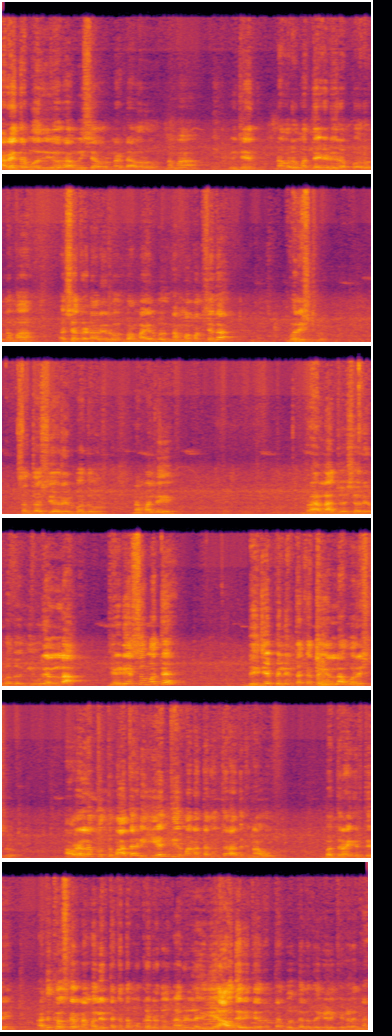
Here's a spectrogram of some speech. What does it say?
ನರೇಂದ್ರ ಮೋದಿಜಿಯವರು, ಅಮಿತ್ ಶಾ ಅವರು, ನಡ್ಡಾ ಅವರು, ನಮ್ಮ ವಿಜಯನವರು ಮತ್ತು ಯಡಿಯೂರಪ್ಪ ಅವರು, ನಮ್ಮ ಅಶೋಕ್ ಅವರು ಇರ್ಬೋದು ನಮ್ಮ ಪಕ್ಷದ ವರಿಷ್ಠರು. ಸಂತೋಷ್ ಅವರು ಇರ್ಬೋದು, ನಮ್ಮಲ್ಲಿ ಪ್ರಹ್ಲಾದ್ ಜೋಶಿ ಅವರು ಇರ್ಬೋದು, ಇವರೆಲ್ಲ ಜೆ ಡಿ ಎಸ್ಸು ಮತ್ತು ಬಿ ಜೆ ಪಿಯಲ್ಲಿ ಇರ್ತಕ್ಕಂಥ ಎಲ್ಲ ವರಿಷ್ಠರು. ಅವರೆಲ್ಲ ಕೂತು ಮಾತಾಡಿ ಏನು ತೀರ್ಮಾನ ತಗೊಂತಾರೆ ಅದಕ್ಕೆ ನಾವು ಭದ್ರಾಗಿರ್ತೀರಿ. ಅದಕ್ಕೋಸ್ಕರ ನಮ್ಮಲ್ಲಿರ್ತಕ್ಕಂಥ ಮುಖಂಡರುಗಳು ನಾವೆಲ್ಲ ಯಾವುದೇ ರೀತಿಯಾದಂಥ ಗೊಂದಲದ ಹೇಳಿಕೆಗಳನ್ನು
